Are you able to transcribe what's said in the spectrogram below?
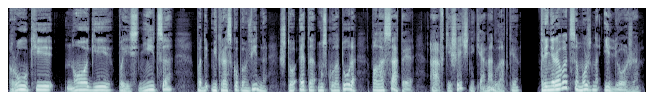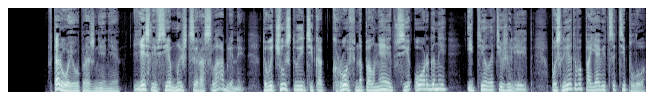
руки, ноги, поясница — под микроскопом видно, что эта мускулатура полосатая, а в кишечнике она гладкая. Тренироваться можно и лежа. Второе упражнение. Если все мышцы расслаблены, то вы чувствуете, как кровь наполняет все органы и тело тяжелеет. После этого появится тепло.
